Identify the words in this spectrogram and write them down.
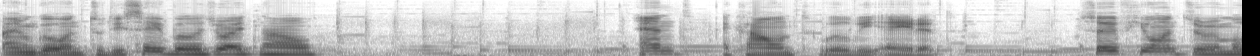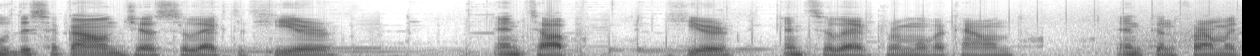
I'm going to disable it right now. And account will be added. So if you want to remove this account, just select it here and tap here and select remove account and confirm it.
